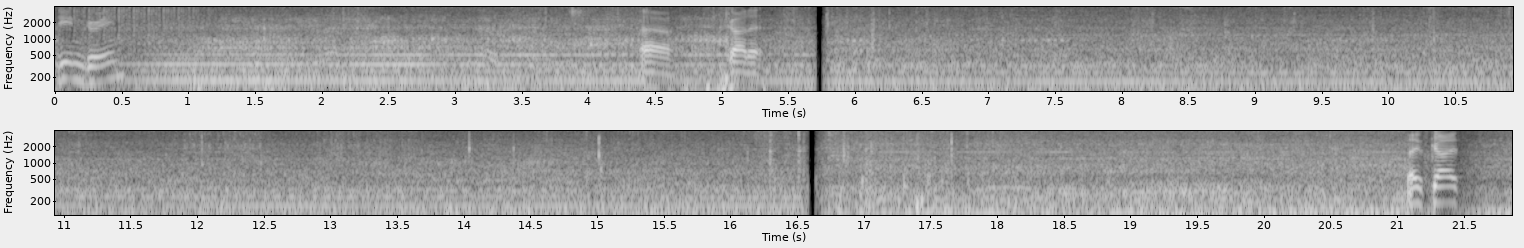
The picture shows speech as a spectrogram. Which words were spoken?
He in green? Oh, got it. Thanks guys.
